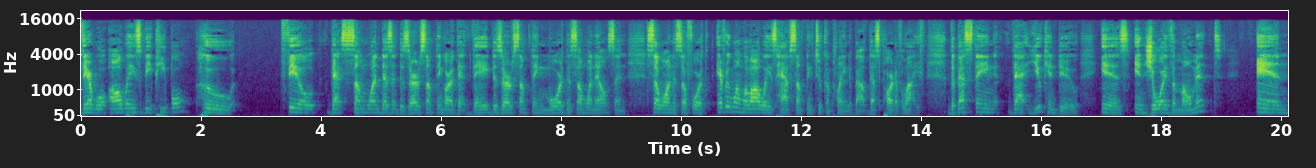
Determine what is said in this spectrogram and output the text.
There will always be people who feel that someone doesn't deserve something or that they deserve something more than someone else and so on and so forth. Everyone will always have something to complain about. That's part of life. The best thing that you can do is enjoy the moment and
